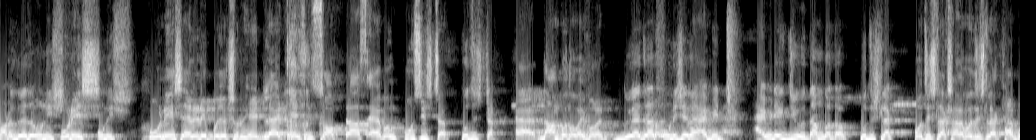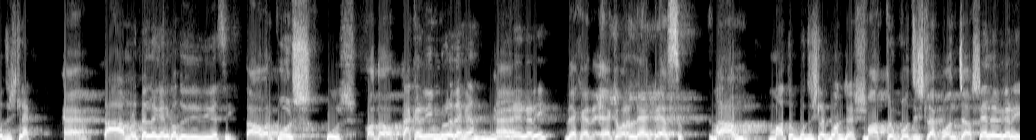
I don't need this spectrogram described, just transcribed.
মডেল দুই হাজার উনিশ। উনিশ। উনিশ উনিশ LED projection headlight AC soft touch এবং পঁচিশ পঁচিশটা হ্যাঁ দাম কত ভাই বলেন? দুই হাজার উনিশের হাইব্রিড হাইব্রিড এক্সিও দাম কত? পঁচিশ লাখ। পঁচিশ লাখ সাড়ে পঁচিশ লাখ। সাড়ে পঁচিশ লাখ। হ্যাঁ। তা আমরা তেলের গাড়ি কত দিয়ে দিতেছি তাও আবার পুশ। পুশ। কত? টাকার রিমগুলো দেখেন হ্যাঁ। গাড়ি। দেখেন একেবারে লেটেস্ট দাম? মাত্র- মাত্র পঁচিশ লাখ পঞ্চাশ। মাত্র পঁচিশ লাখ পঞ্চাশ। তেলের গাড়ি।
